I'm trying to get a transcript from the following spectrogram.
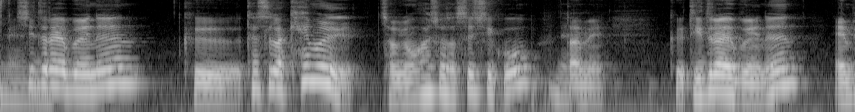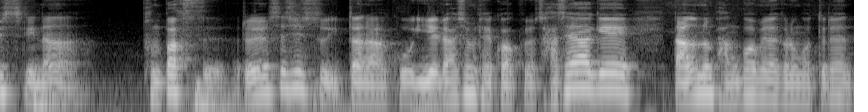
네네. C 드라이브에는 그 테슬라 캠을 적용하셔서 쓰시고 네. 그다음에 그 D 드라이브에는 MP3나 붐박스를 쓰실 수 있다라고 이해를 하시면 될 것 같고요. 자세하게 나누는 방법이나 그런 것들은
